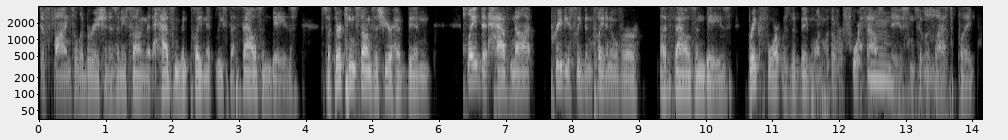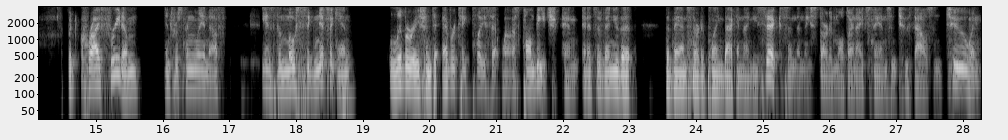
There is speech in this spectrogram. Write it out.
defines a liberation as any song that hasn't been played in at least a thousand days. So 13 songs this year have been played that have not previously been played in over a thousand days. Break Fort was the big one with over 4,000 Mm. days since it was Mm. last played. But Cry Freedom, interestingly enough, is the most significant liberation to ever take place at West Palm Beach. And, and it's a venue that the band started playing back in 96 and then they started multi-night stands in 2002 and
